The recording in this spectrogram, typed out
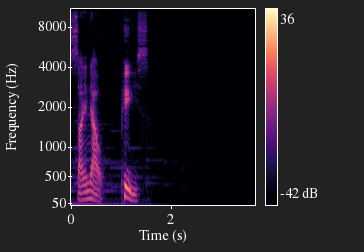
Signing out. Peace.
